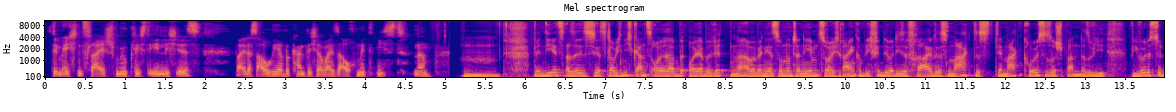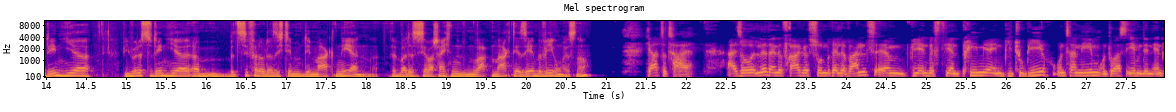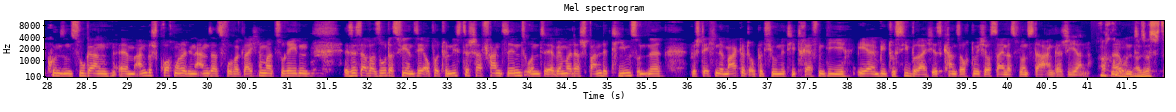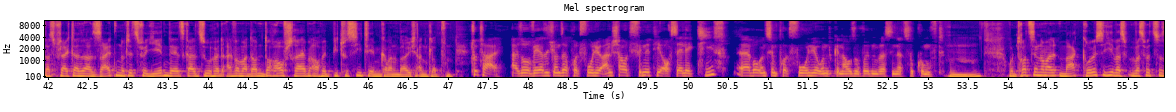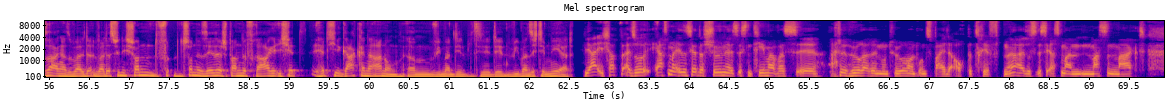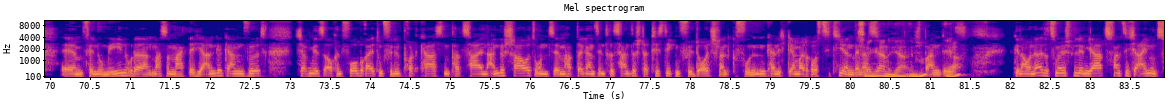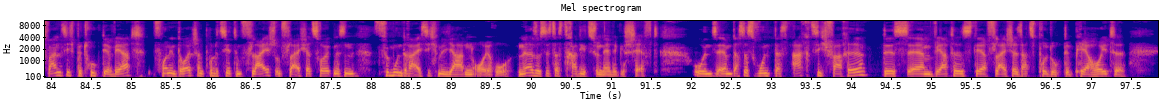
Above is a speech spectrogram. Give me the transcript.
dem echten Fleisch möglichst ähnlich ist, weil das Auge ja bekanntlicherweise auch mit isst. Ne? Hm. Wenn die jetzt, also ist jetzt glaube ich nicht ganz euer, euer Beritt, ne? aber wenn jetzt so ein Unternehmen zu euch reinkommt, ich finde über diese Frage des Marktes, der Marktgröße so spannend. Also wie, wie würdest du den hier, wie würdest du den hier ähm, beziffern oder sich dem, dem Markt nähern? Weil das ist ja wahrscheinlich ein Markt, der sehr in Bewegung ist, ne? Ja, total. Also ne, deine Frage ist schon relevant. Ähm, wir investieren primär in B2B-Unternehmen und du hast eben den Endkundenzugang ähm, angesprochen oder den Ansatz, wo wir gleich nochmal zu reden. Es ist aber so, dass wir ein sehr opportunistischer Fund sind und äh, wenn wir da spannende Teams und eine bestechende Market Opportunity treffen, die eher im B2C-Bereich ist, kann es auch durchaus sein, dass wir uns da engagieren. Ach ne, cool. Ne? also das, das vielleicht als Seitennotiz für jeden, der jetzt gerade zuhört, einfach mal dann doch aufschreiben, auch mit B2C-Themen kann man bei euch anklopfen. Total. Also wer sich unser Portfolio anschaut, findet die auch selektiv äh, bei uns im Portfolio und genauso würden wir das in der Zukunft. Mhm. Und trotzdem nochmal Marktgröße hier, was, was würdest du sagen? Also, weil, weil das finde ich schon, schon eine sehr, sehr spannende Frage. Ich hätte, hätte hier gar keine Ahnung, ähm, wie, man die, die, wie man sich dem nähert. Ja, ich habe, also erstmal ist es ja das Schöne, es ist ein Thema, was äh, alle Hörerinnen und Hörer und uns beide auch betrifft. Ne? Also es ist erstmal ein Massenmarktphänomen ähm, oder ein Massenmarkt, der hier angegangen wird. Ich habe mir jetzt auch in Vorbereitung für den Podcast ein paar Zahlen angeschaut und ähm, habe da ganz interessante Statistiken für Deutschland gefunden. Kann ich gerne mal daraus zitieren, wenn Sehr das gerne, ja. Mhm. spannend ja. ist. Genau, ne? also zum Beispiel im Jahr 2021 betrug der Wert von in Deutschland produziertem Fleisch und Fleischerzeugnissen 35 Milliarden Euro. Ne? Also es ist das traditionelle Geschäft. Und ähm, das ist rund das 80-fache des ähm, Wertes der Fleischersatzprodukte per heute.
